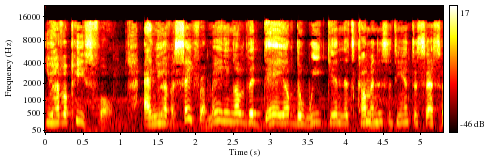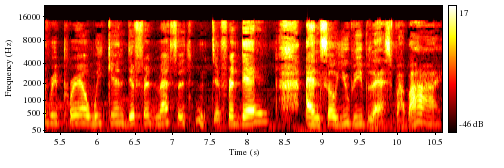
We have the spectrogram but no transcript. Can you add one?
you have a peaceful and you have a safe remaining of the day of the weekend that's coming. This is the intercessory prayer weekend, different message, different day. And so you be blessed. Bye bye.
